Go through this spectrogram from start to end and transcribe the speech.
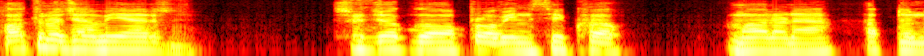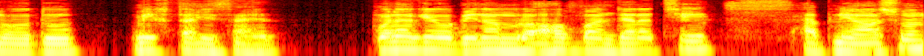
অত্র জামিয়ার সুযোগ্য প্রবীণ শিক্ষক মাওলানা আব্দুল ওদুদ মিফতাহি সাহেব। ওনাকেও বিনম্র আহ্বান জানাচ্ছি। আপনি আসুন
